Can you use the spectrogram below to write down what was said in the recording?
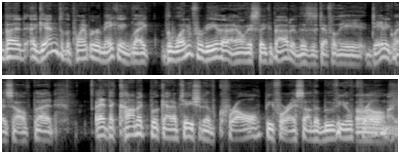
But again, to the point we were making, like the one for me that I always think about, and this is definitely dating myself, but I had the comic book adaptation of Krull before I saw the movie of oh Krull. Oh, my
